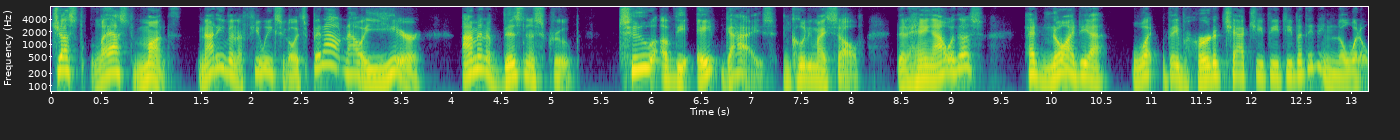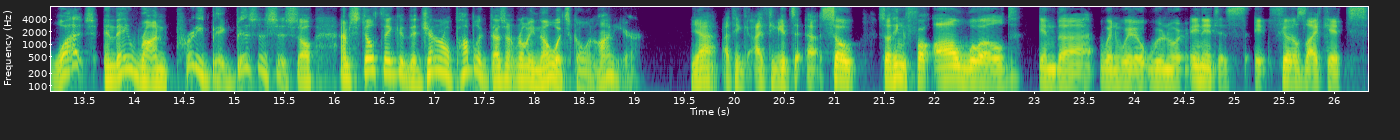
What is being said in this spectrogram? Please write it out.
Just last month, not even a few weeks ago, it's been out now a year. I'm in a business group. Two of the eight guys, including myself, that hang out with us had no idea what they've heard of ChatGPT, but they didn't even know what it was. And they run pretty big businesses. So I'm still thinking the general public doesn't really know what's going on here. Yeah, I think I think it's uh, so. So I think for our world in the when we're when we're in it, it's, it feels like it's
